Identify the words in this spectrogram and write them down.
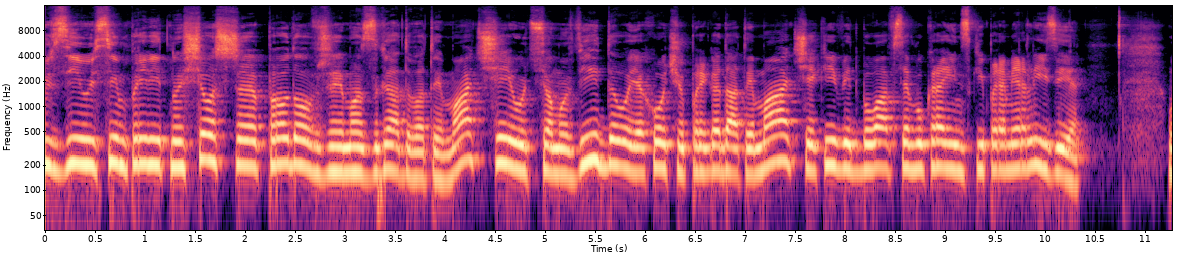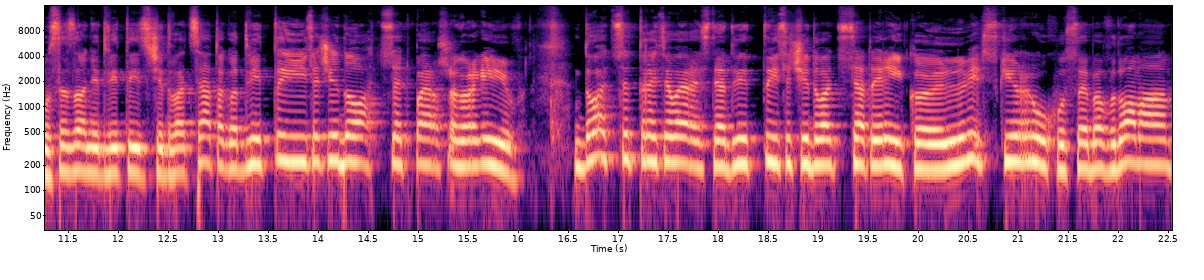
Друзі, усім привіт! Ну що ж, продовжуємо згадувати матчі. У цьому відео я хочу пригадати матч, який відбувався в українській прем'єр-лізі у сезоні 2020-2021 років. 23 вересня 2020 рік. Львівський рух у себе вдома.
